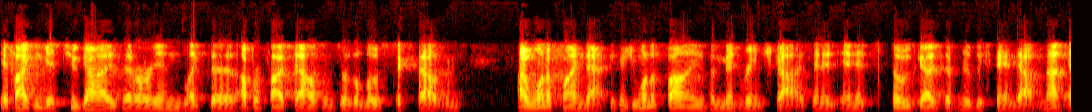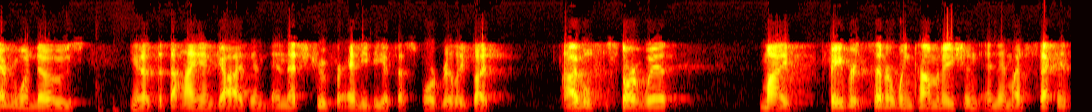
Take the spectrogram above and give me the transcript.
if I can get two guys that are in like the upper five thousands or the low six thousands, I want to find that because you want to find the mid-range guys, and it and it's those guys that really stand out. Not everyone knows, you know, that the high-end guys, and and that's true for any DFS sport really. But I will start with my favorite center wing combination and then my second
